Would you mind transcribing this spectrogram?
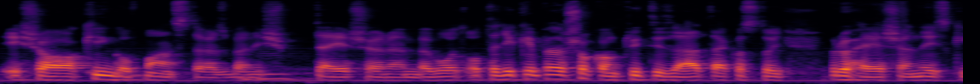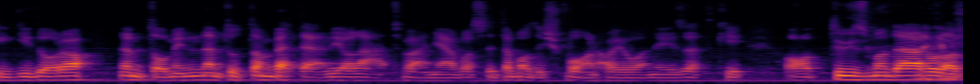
és a King of Monsters-ben is teljesen rendben volt. Ott egyébként például sokan kritizálták azt, hogy röhelyesen néz ki Gidora, nem tudom, én nem tudtam betelni a látványába, szerintem az is marha jól nézett ki. A tűzmadárról, Nekem is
